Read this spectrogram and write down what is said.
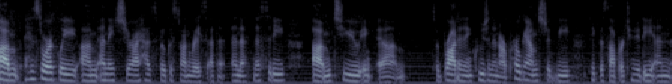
um, historically, NHGRI um, has focused on race and ethnicity um, to, to broaden inclusion in our programs. Should we take this opportunity and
